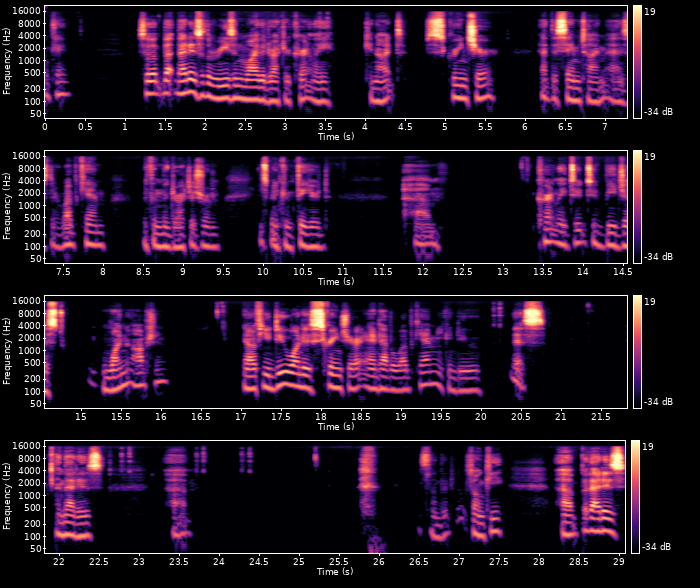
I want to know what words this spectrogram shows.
Okay. So that, that is the reason why the director currently cannot screen share at the same time as their webcam within the director's room. It's been configured um, currently to, to be just one option. Now, if you do want to screen share and have a webcam, you can do this. And that is, um, it's a little bit funky, uh, but that is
